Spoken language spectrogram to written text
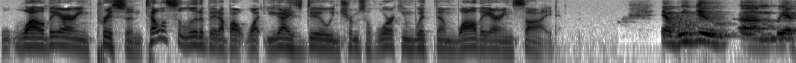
while they are in prison. Tell us a little bit about what you guys do in terms of working with them while they are inside. Yeah, we do. Um, we have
